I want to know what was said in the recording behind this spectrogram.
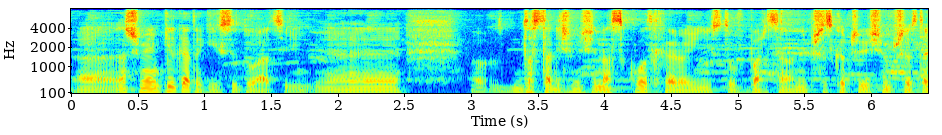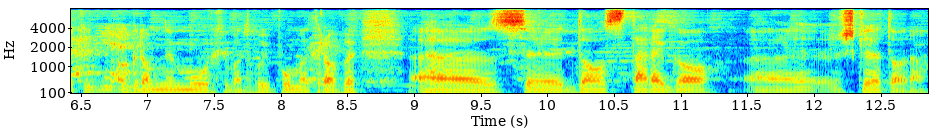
e, znaczy miałem kilka takich sytuacji. E, dostaliśmy się na skład heroinistów w Barcelonie, przeskoczyliśmy przez taki ogromny mur, chyba 2,5 metrowy, e, z, do starego szkieletora,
